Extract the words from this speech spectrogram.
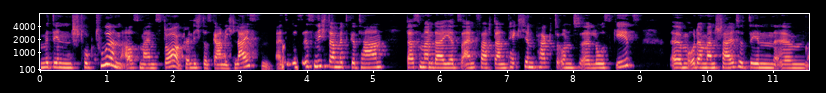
mit den Strukturen aus meinem Store könnte ich das gar nicht leisten. Also es ist nicht damit getan, dass man da jetzt einfach dann Päckchen packt und äh, los geht's, ähm, oder man schaltet den ähm,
